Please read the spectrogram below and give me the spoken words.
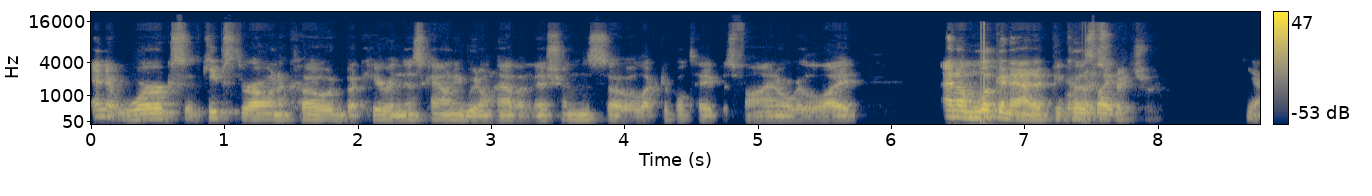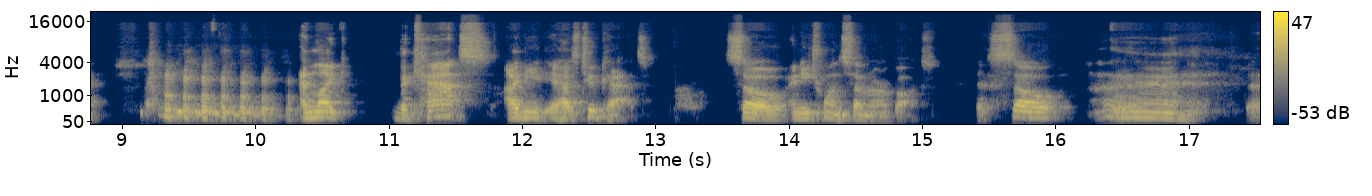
and it works. It keeps throwing a code, but here in this county we don't have emissions, so electrical tape is fine over the light. And I'm looking at it because Nice like picture. Yeah. and like the cats, I need it has two cats, so and each one's seven hundred bucks. So. Eh, Uh,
